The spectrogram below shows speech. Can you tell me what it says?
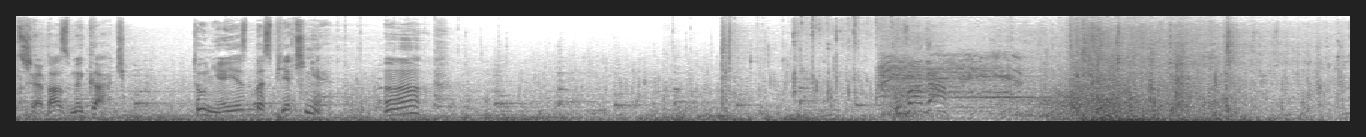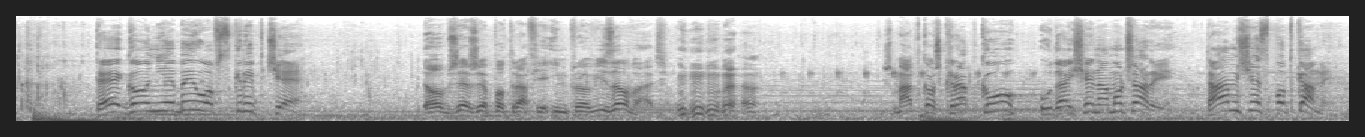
Trzeba zmykać. Tu nie jest bezpiecznie. Uwaga! Tego nie było w skrypcie. Dobrze, że potrafię improwizować. Szmatko szkrapku, udaj się na moczary. Tam się spotkamy.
